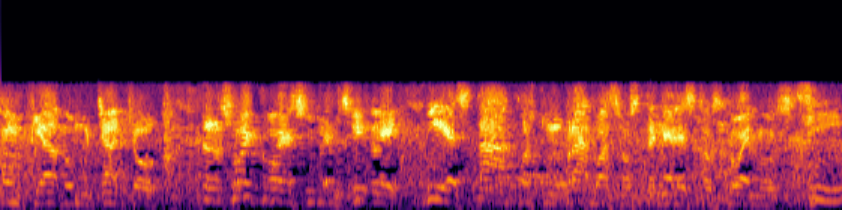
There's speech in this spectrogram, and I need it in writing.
confiado, muchacho. El sueco es invencible y está acostumbrado a sostener estos duelos. Sí,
